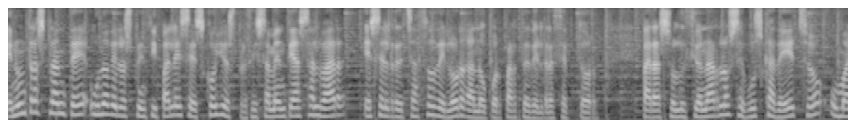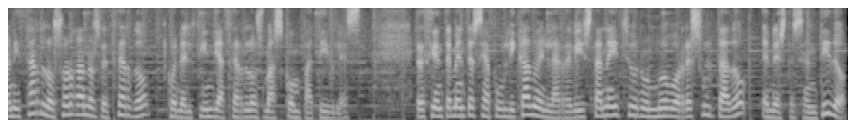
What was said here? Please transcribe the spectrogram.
En un trasplante, uno de los principales escollos precisamente a salvar es el rechazo del órgano por parte del receptor. Para solucionarlo se busca, de hecho, humanizar los órganos de cerdo con el fin de hacerlos más compatibles. Recientemente se ha publicado en la revista Nature un nuevo resultado en este sentido.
